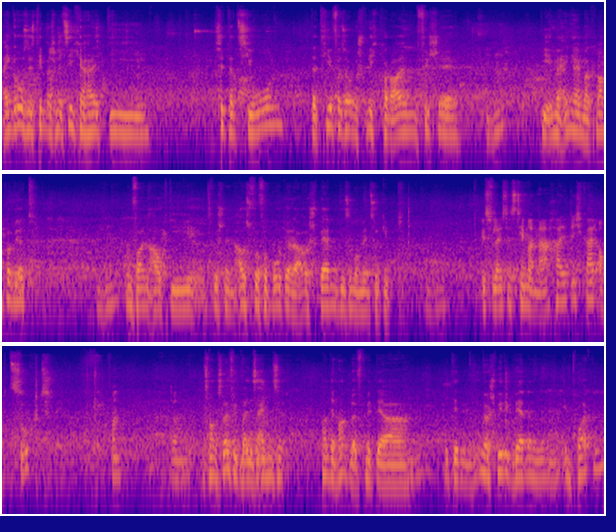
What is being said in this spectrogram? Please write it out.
Ein großes Thema ist mit Sicherheit die Situation der Tierversorgung, sprich Korallen, Fische, mhm. die immer enger, immer knapper wird. Mhm. Und vor allem auch die zwischen den Ausfuhrverbote oder Aussperren, die es im Moment so gibt. Mhm. Ist vielleicht das Thema Nachhaltigkeit, auch Zucht von dann Zwangsläufig, weil es eines Hand in Hand läuft mit, der, mit den immer schwierig werdenden Importen.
